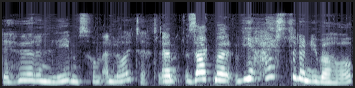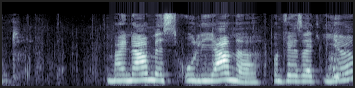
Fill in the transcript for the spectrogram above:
der höheren Lebensform erläuterte. Ähm, sag mal, wie heißt du denn überhaupt? Mein Name ist Oliana. Und wer seid ihr?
